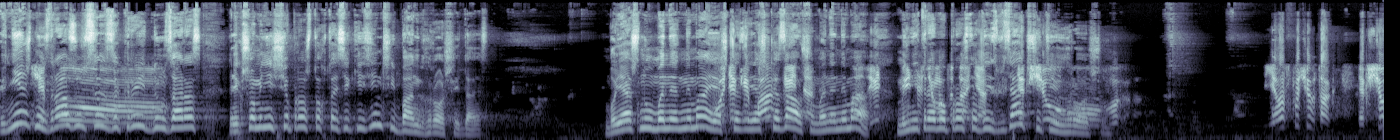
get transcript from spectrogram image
звісно, зразу все закрить. Ну зараз, якщо мені ще просто хтось якийсь інший банк грошей дасть. Бо я ж ну, в мене немає, я ж, я ж банк, казав, що в мене нема. Мені треба просто десь взяти Якщо ті гроші. Я вас почув так. Якщо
